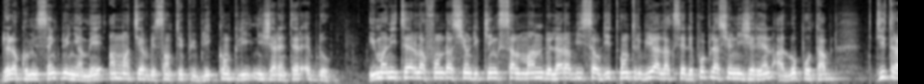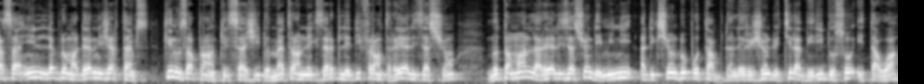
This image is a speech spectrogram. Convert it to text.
de la commune 5 de Niamey en matière de santé publique, conclut Niger Inter Hebdo. Humanitaire, la fondation du King Salman de l'Arabie Saoudite contribue à l'accès des populations nigériennes à l'eau potable, titre à l'hebdomadaire Niger Times, qui nous apprend qu'il s'agit de mettre en exergue les différentes réalisations, notamment la réalisation des mini-addictions d'eau potable dans les régions de Tilaberi, Dosso et Tawa,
